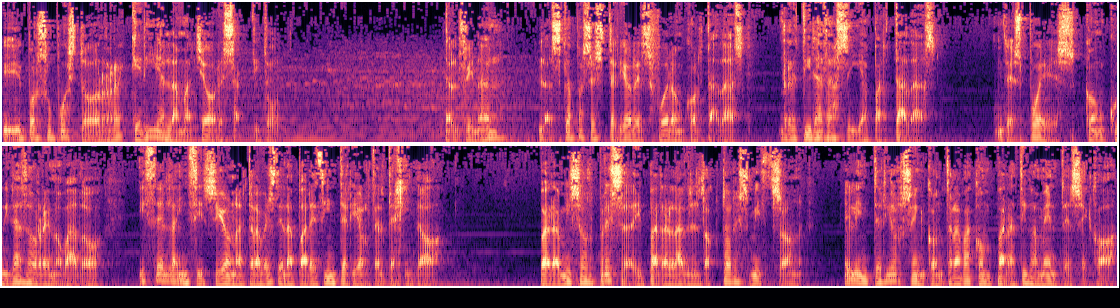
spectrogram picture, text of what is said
y por supuesto requería la mayor exactitud. Al final, las capas exteriores fueron cortadas retiradas y apartadas. Después, con cuidado renovado, hice la incisión a través de la pared interior del tejido. Para mi sorpresa y para la del doctor Smithson, el interior se encontraba comparativamente seco.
